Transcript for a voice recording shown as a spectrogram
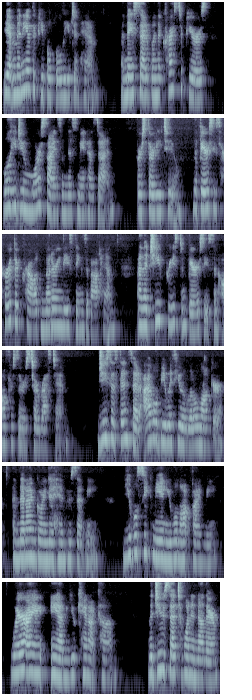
Yet many of the people believed in him. And they said, When the Christ appears, will he do more signs than this man has done? Verse 32 The Pharisees heard the crowd muttering these things about him, and the chief priests and Pharisees sent officers to arrest him. Jesus then said, I will be with you a little longer, and then I am going to him who sent me. You will seek me, and you will not find me. Where I am, you cannot come. The Jews said to one another,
